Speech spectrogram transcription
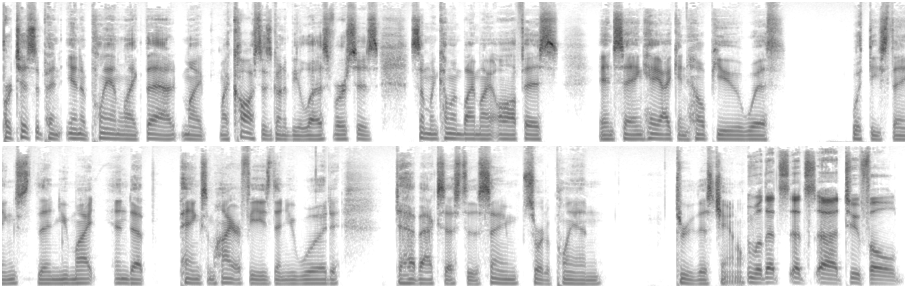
participant in a plan like that, my my cost is going to be less versus someone coming by my office and saying, "Hey, I can help you with with these things." Then you might end up paying some higher fees than you would to have access to the same sort of plan through this channel. Well, that's that's uh, twofold,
